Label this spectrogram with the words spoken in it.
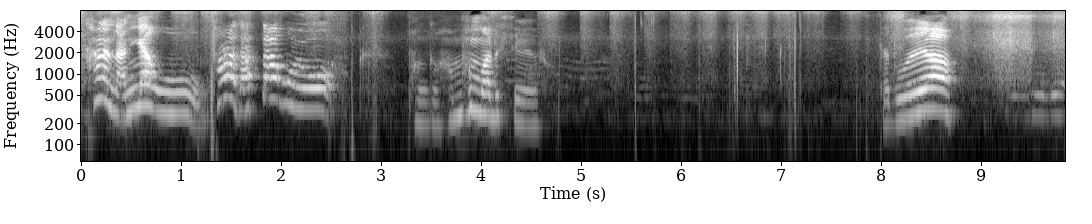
살아났냐고. 살아났다고요. 방금 한 번 말했으면서. 자, 노예야. 소리야?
